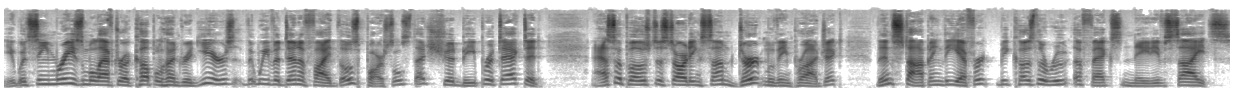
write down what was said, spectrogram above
It would seem reasonable after a couple hundred years that we've identified those parcels that should be protected, as opposed to starting some dirt moving project, then stopping the effort because the route affects native sites.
